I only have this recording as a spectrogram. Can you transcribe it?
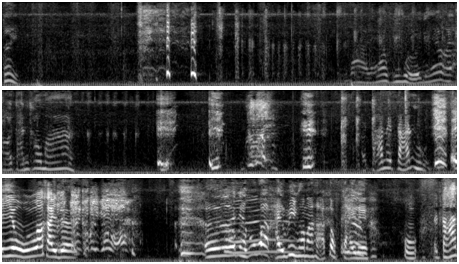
เต้ยว่าแล้วกูเหวอแล้วไอ้เอาไอ้ตันเข้ามา ไอ้ตันไอ้ตันไอ้ยูว่าใครเดินเข้าไปอีกแล้วเหรอเออเนี่ยกูว่าใครวิ่งเข้ามาหาตกใจเลยโอ้ไอ้ตัน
